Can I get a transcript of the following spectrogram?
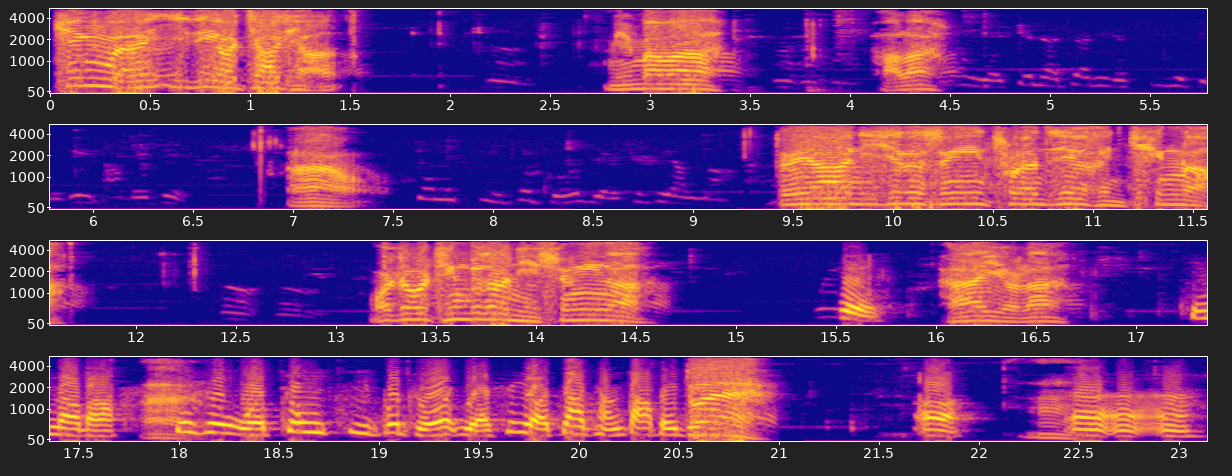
经文一定要加强，明白吗？好了。啊。对呀、你现在声音突然之间很轻了。我怎么听不到你声音啊？对，啊，有了，听到吧？啊就是我中气不足，也是要加强大悲咒。对，啊，嗯，嗯嗯嗯。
